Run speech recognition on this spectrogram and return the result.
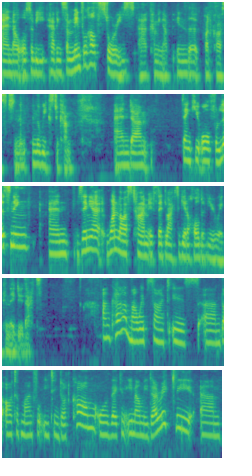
And I'll also be having some mental health stories uh, coming up in the podcast in the, in the weeks to come. And um, thank you all for listening. And Xenia, one last time, if they'd like to get a hold of you, where can they do that? Anka, my website is um, theartofmindfuleating.com or they can email me directly um,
